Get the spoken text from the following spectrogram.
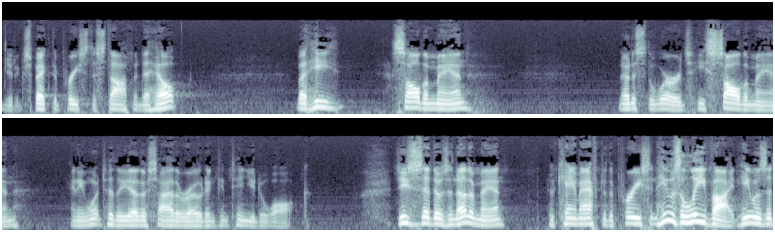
You'd expect the priest to stop and to help. But he saw the man. Notice the words. He saw the man, and he went to the other side of the road and continued to walk. Jesus said there was another man who came after the priest, and he was a Levite. He was a,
